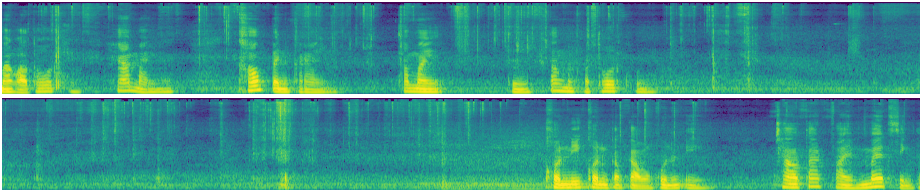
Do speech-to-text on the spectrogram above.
มาขอโทษคุณห้ามใบนะเขาเป็นใครทำไมถึงต้องมาขอโทษคุณ คนนี้คนเก่าๆของคุณนั่นเอง ชาวธาตุไฟเมษสิงห์ธ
